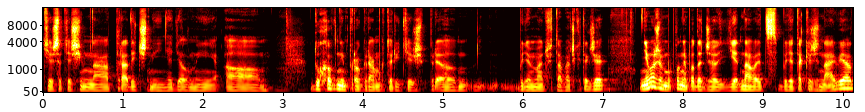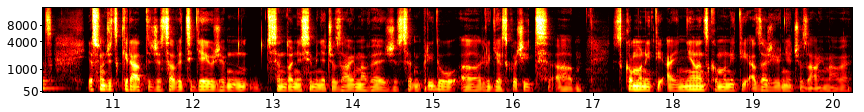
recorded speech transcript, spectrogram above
Tiež sa teším na tradičný nedelný duchovný program, ktorý tiež eh, budeme mať v tabačke. Takže nemôžem úplne povedať, že jedna vec bude také, že najviac. Ja som vždy rád, že sa veci dejú, že sem donesieme niečo zaujímavé, že sem prídu eh, ľudia skočiť eh, z komunity, aj nielen z komunity a zažijú niečo zaujímavé.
